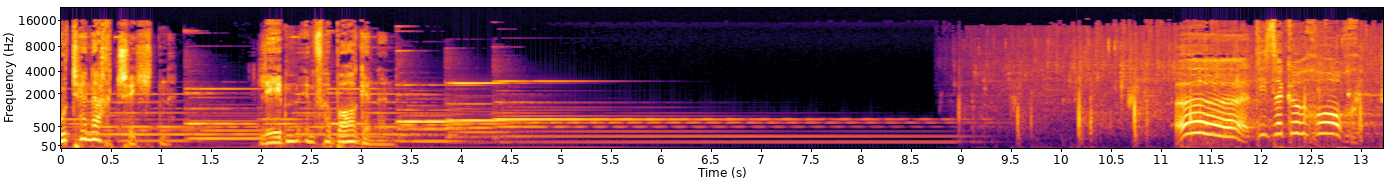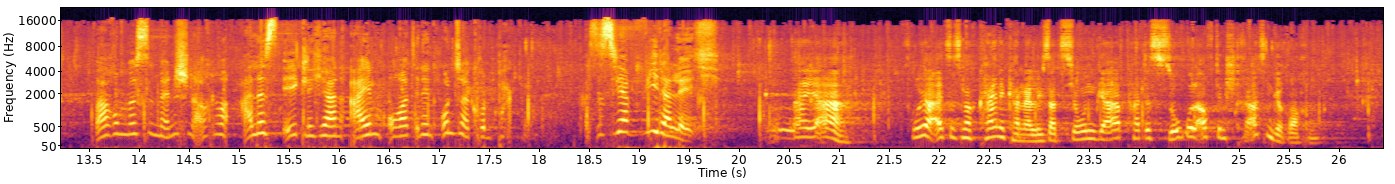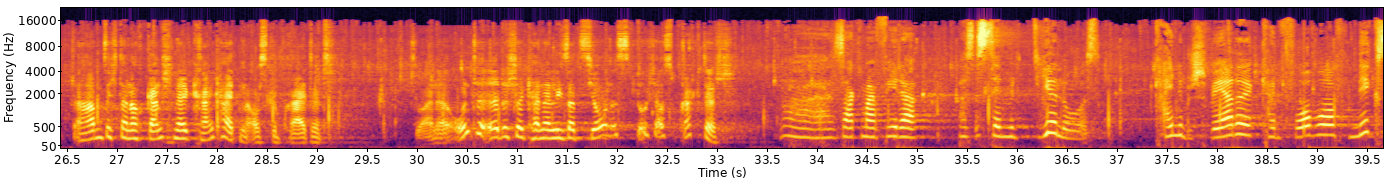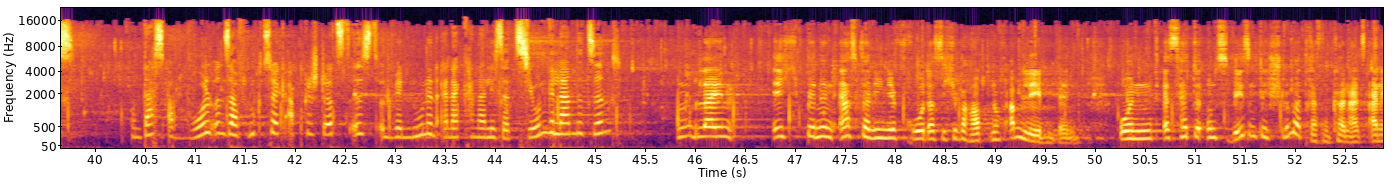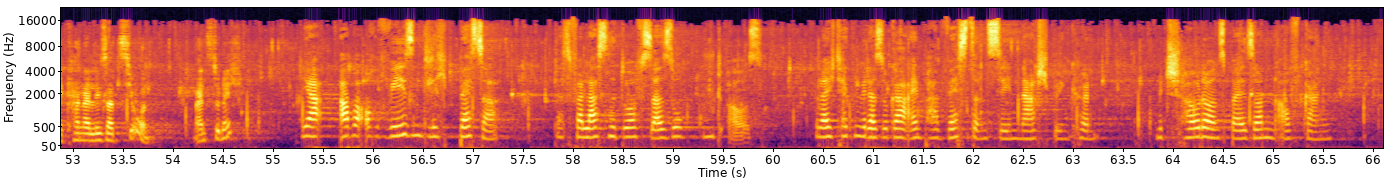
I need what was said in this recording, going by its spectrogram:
Gute Nachtschichten. Leben im Verborgenen. Äh, dieser Geruch. Warum müssen Menschen auch nur alles Eklige an einem Ort in den Untergrund packen? Das ist ja widerlich. Naja, früher als es noch keine Kanalisation gab, hat es so wohl auf den Straßen gerochen. Da haben sich dann auch ganz schnell Krankheiten ausgebreitet. So eine unterirdische Kanalisation ist durchaus praktisch. Oh, sag mal, Feder, was ist denn mit dir los? Keine Beschwerde, kein Vorwurf, nix. Und das, obwohl unser Flugzeug abgestürzt ist und wir nun in einer Kanalisation gelandet sind? Blaine, ich bin in erster Linie froh, dass ich überhaupt noch am Leben bin. Und es hätte uns wesentlich schlimmer treffen können als eine Kanalisation. Meinst du nicht? Ja, aber auch wesentlich besser. Das verlassene Dorf sah so gut aus. Vielleicht hätten wir da sogar ein paar Western-Szenen nachspielen können. Mit Showdowns bei Sonnenaufgang.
